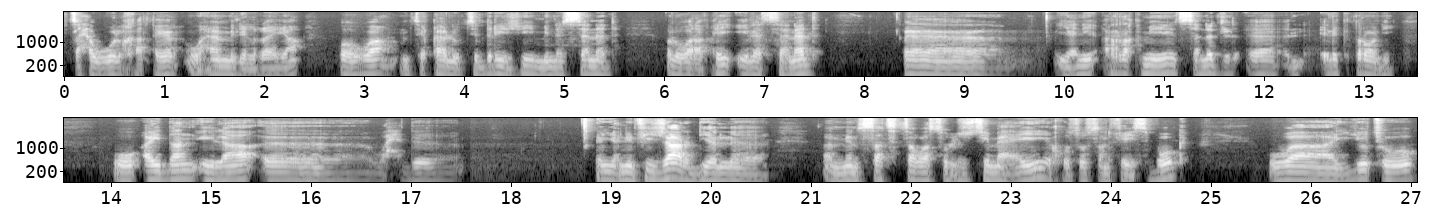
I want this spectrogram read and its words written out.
التحول خطير وهام للغاية وهو انتقال التدريجي من السند الورقي إلى السند آه، يعني الرقمي السند آه، الإلكتروني وأيضا إلى واحد يعني انفجار ديال منصات التواصل الاجتماعي خصوصا فيسبوك ويوتيوب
